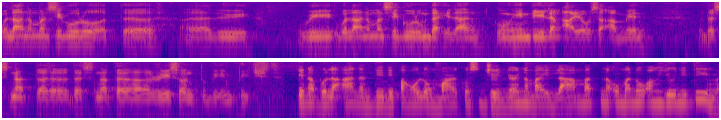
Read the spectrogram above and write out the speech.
wala naman siguro at uh, uh, we, we wala naman sigurong dahilan kung hindi lang ayaw sa amin that's not uh, that's not a reason to be impeached Pinabulaanan din ni Pangulong Marcos Jr. na may lamat na umano ang Uniteam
